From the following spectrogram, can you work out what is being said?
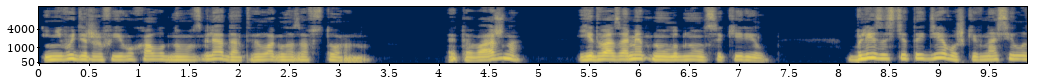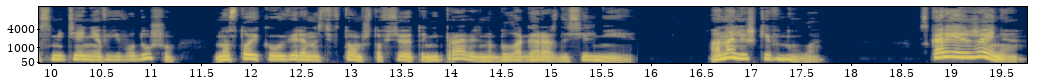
и, не выдержав его холодного взгляда, отвела глаза в сторону. — Это важно? — едва заметно улыбнулся Кирилл. Близость этой девушки вносила смятение в его душу, но стойкая уверенность в том, что все это неправильно, была гораздо сильнее. Она лишь кивнула. «Скорее, Женя,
